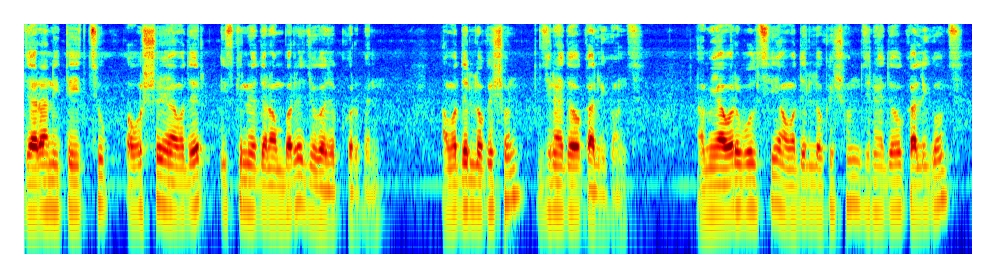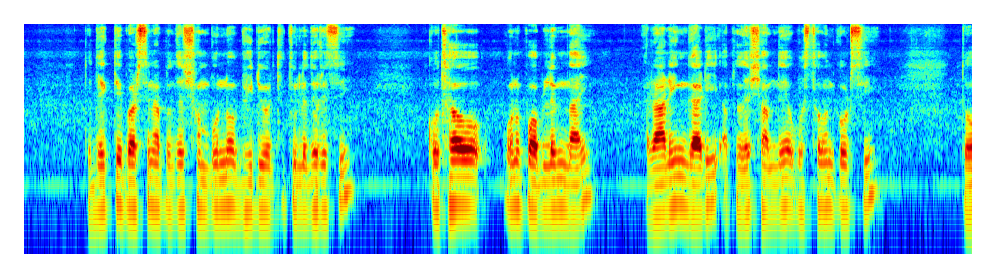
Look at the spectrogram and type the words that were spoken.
যারা নিতে ইচ্ছুক অবশ্যই আমাদের স্ক্রিনে দেওয়া নম্বরে যোগাযোগ করবেন। আমাদের লোকেশন ঝিনাইদহ, কালীগঞ্জ। আমি আবারও বলছি, আমাদের লোকেশন ঝিনাইদহ, কালীগঞ্জ। তো দেখতেই পারছেন আপনাদের সম্পূর্ণ ভিডিওটি তুলে ধরেছি। কোথাও কোনো প্রবলেম নাই। রানিং গাড়ি আপনাদের সামনে উপস্থাপন করছি। তো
